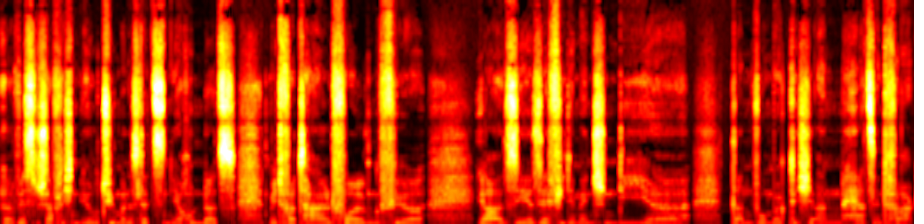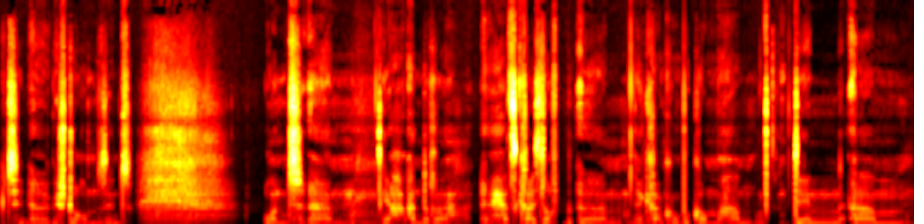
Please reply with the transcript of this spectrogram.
äh, wissenschaftlichen Irrtümer des letzten Jahrhunderts mit fatalen Folgen für ja, sehr, sehr viele Menschen, die äh, dann womöglich an Herzinfarkt äh, gestorben sind und ähm, ja, andere äh, Herz-Kreislauf-Erkrankungen ähm, bekommen haben. Denn ähm,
